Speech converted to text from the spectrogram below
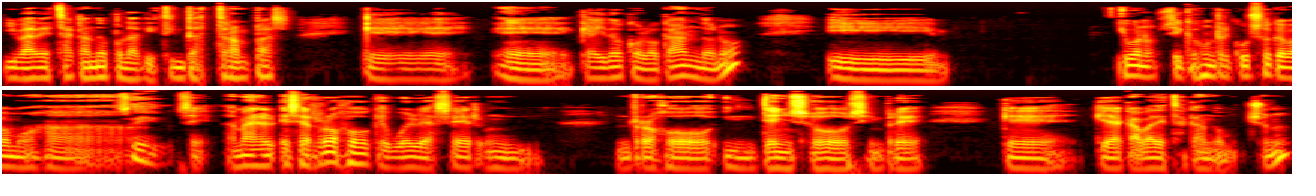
y va destacando por las distintas trampas que, eh, que ha ido colocando, ¿no? Y, y bueno, sí que es un recurso que vamos a... Sí. Además, ese rojo que vuelve a ser un rojo intenso siempre que, que acaba destacando mucho, ¿no?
